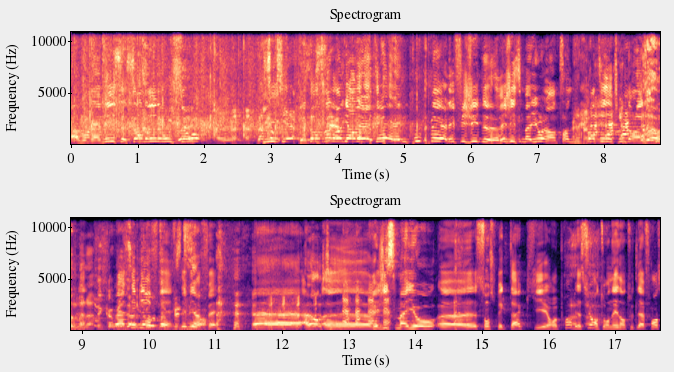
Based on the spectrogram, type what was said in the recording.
À mon avis, c'est Sandrine Rousseau La qui, sorcière. qui est en train de regarder la télé. Elle a une poupée à l'effigie de Régis Maillot. Elle est en train de lui planter des trucs dans la gorge. C'est Voilà, bien fait, c'est bien voix. fait. Euh, alors, euh, Régis Maillot, euh, son spectacle qui reprend bien sûr en tournée dans toute la France,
